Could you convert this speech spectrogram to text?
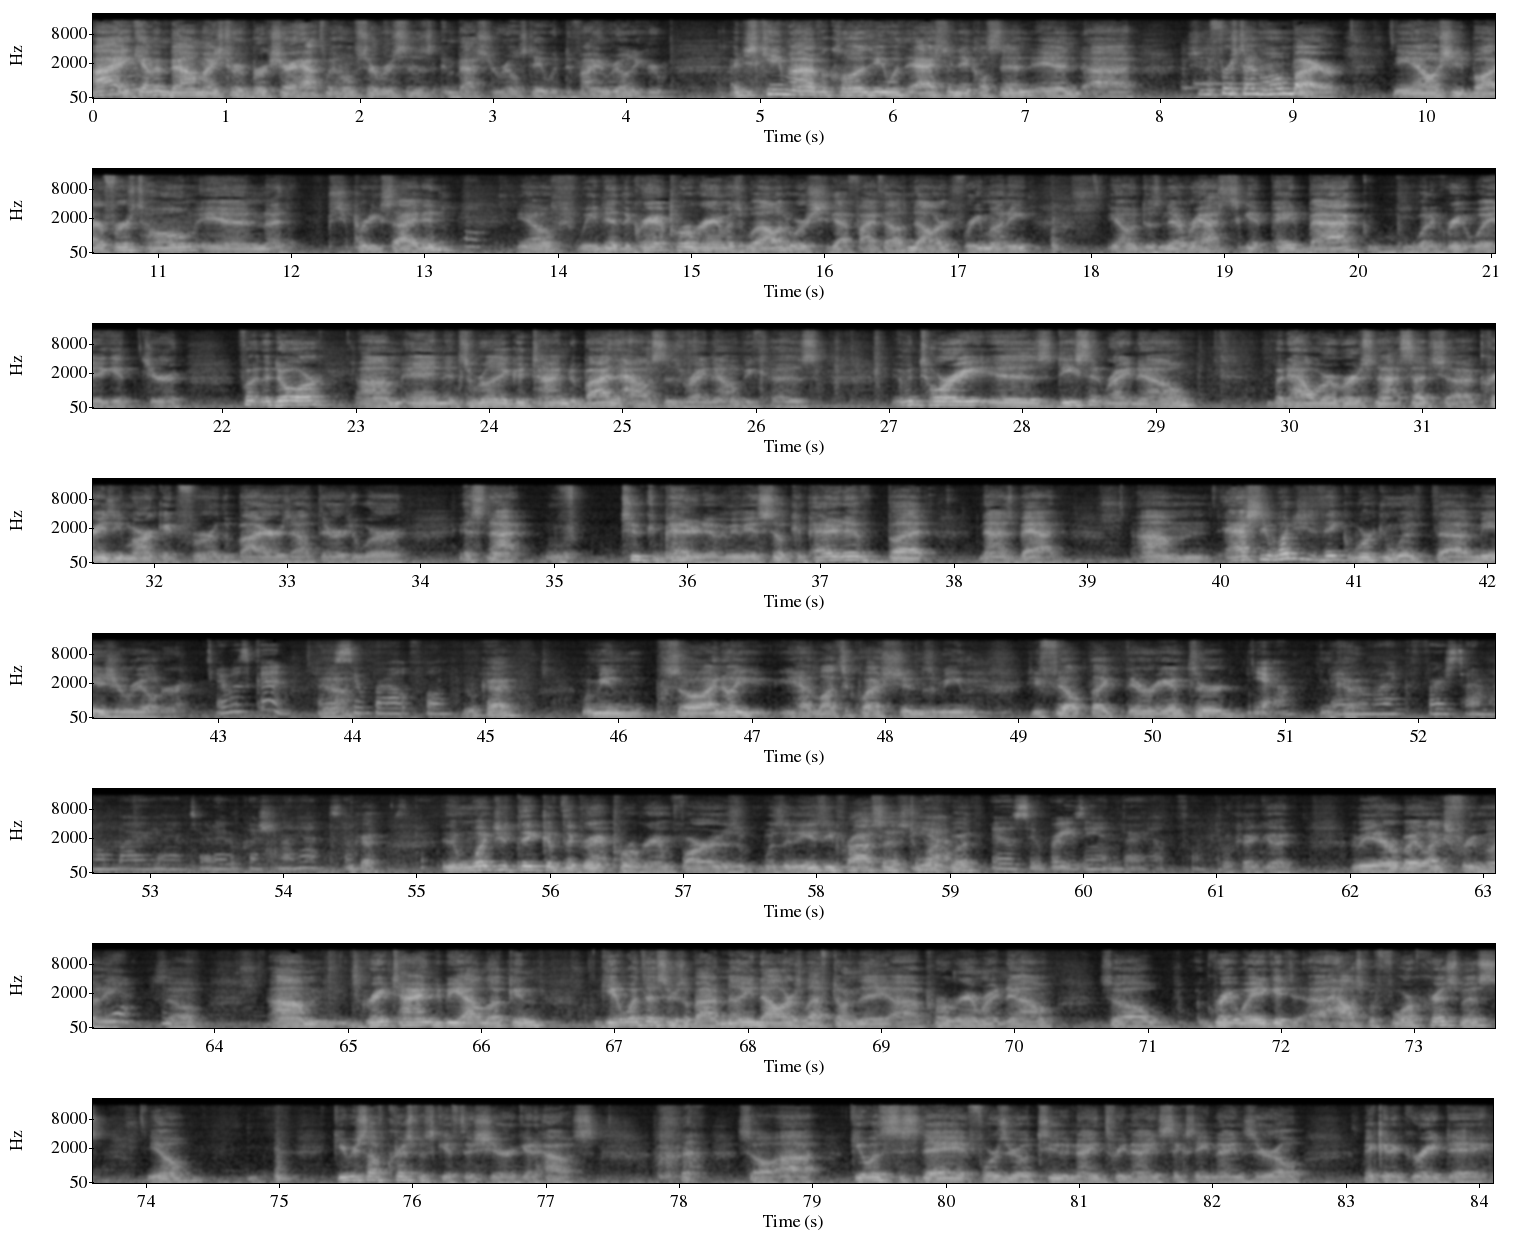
Hi, Kevin Baumeister at Berkshire Hathaway Home Services, Ambassador Real Estate with Divine Realty Group. I just came out of a closing with Ashley Nickelson, and uh, she's a first-time home buyer. You know, she bought her first home, and she's pretty excited. You know, we did the grant program as well, to where she's got five thousand dollars free money. You know, does never has to get paid back. What a great way to get your foot in the door. Um, and it's a really a good time to buy the houses right now because inventory is decent right now. But however, it's not such a crazy market for the buyers out there to where it's not too competitive. I mean, it's still competitive, but not as bad. Um, Ashley, what did you think working with uh, me as your realtor? It was good. It was super helpful. Okay. I mean, so I know you, you had lots of questions. I mean, you felt like they were answered. Yeah. Okay. And like first time home buyer, you answered every question I had. So Okay. And what did you think of the grant program? Far as was it an easy process to yeah, work with? it was super easy and very helpful. Okay, good. I mean, everybody likes free money. Yeah. So, um, great time to be out looking. Get with us. There's about a million dollars left on the uh, program right now. So, a great way to get a house before Christmas. You know, give yourself a Christmas gift this year. Get a house. so, uh, get with us today at 402 939 6890. Make it a great day.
